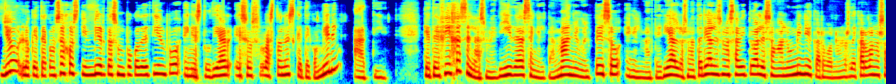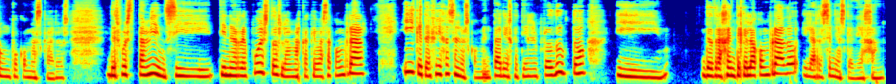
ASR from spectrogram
Yo lo que te aconsejo es que inviertas un poco de tiempo en estudiar esos bastones que te convienen a ti. Que te fijes en las medidas, en el tamaño, en el peso, en el material. Los materiales más habituales son aluminio y carbono. Los de carbono son un poco más caros. Después también si tiene repuestos, la marca que vas a comprar y que te fijes en los comentarios que tiene el producto y, de otra gente que lo ha comprado y las reseñas que dejan.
